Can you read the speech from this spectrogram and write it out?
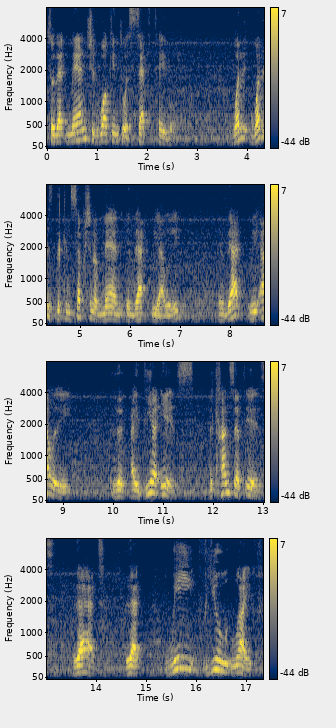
so that man should walk into a set table. What, what is the conception of man in that reality? In that reality, the idea is, the concept is that, that we view life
